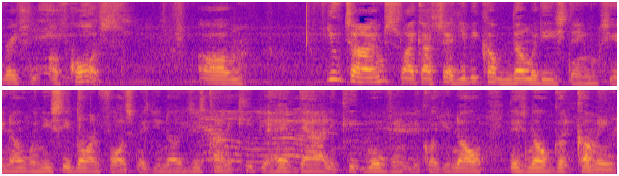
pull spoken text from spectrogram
Racial, of course. Um, few times, like I said, you become numb with these things. You know, when you see law enforcement, you know, you just kind of keep your head down and keep moving because you know there's no good coming.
